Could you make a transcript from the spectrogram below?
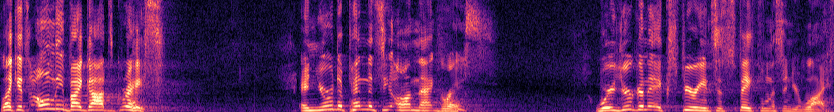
Like, it's only by God's grace and your dependency on that grace where you're going to experience His faithfulness in your life.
